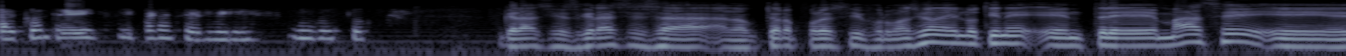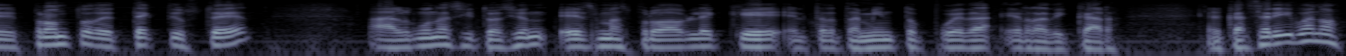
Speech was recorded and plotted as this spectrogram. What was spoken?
Al contrario, estoy para servirles. Un gusto. Gracias, gracias a, a la doctora por esta información. Ahí lo tiene. Entre más eh, pronto detecte usted alguna situación, es más probable que el tratamiento pueda erradicar el cáncer. Y bueno,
